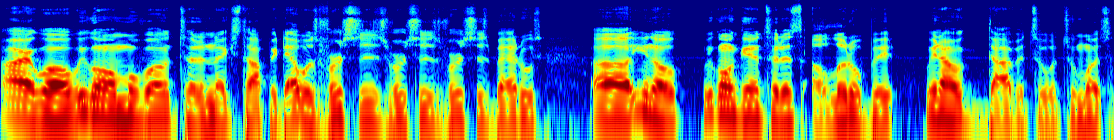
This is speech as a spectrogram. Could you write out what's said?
All right, well, we're gonna move on to the next topic. That was versus versus versus battles. Uh, you know, we're gonna get into this a little bit. We're not gonna dive into it too much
